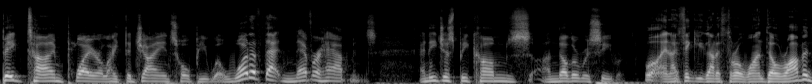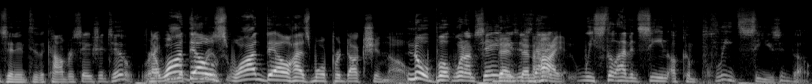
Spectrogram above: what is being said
big time player like the Giants hope he will? What if that never happens, and he just becomes another receiver? well, and I think you got to throw Wan'Dale Robinson into the conversation too. Right? Now We looked at Wan'Dale's Wan'Dale has more production though. No, but what I'm saying Than- is, is that Hyatt. we still haven't seen a complete season though.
